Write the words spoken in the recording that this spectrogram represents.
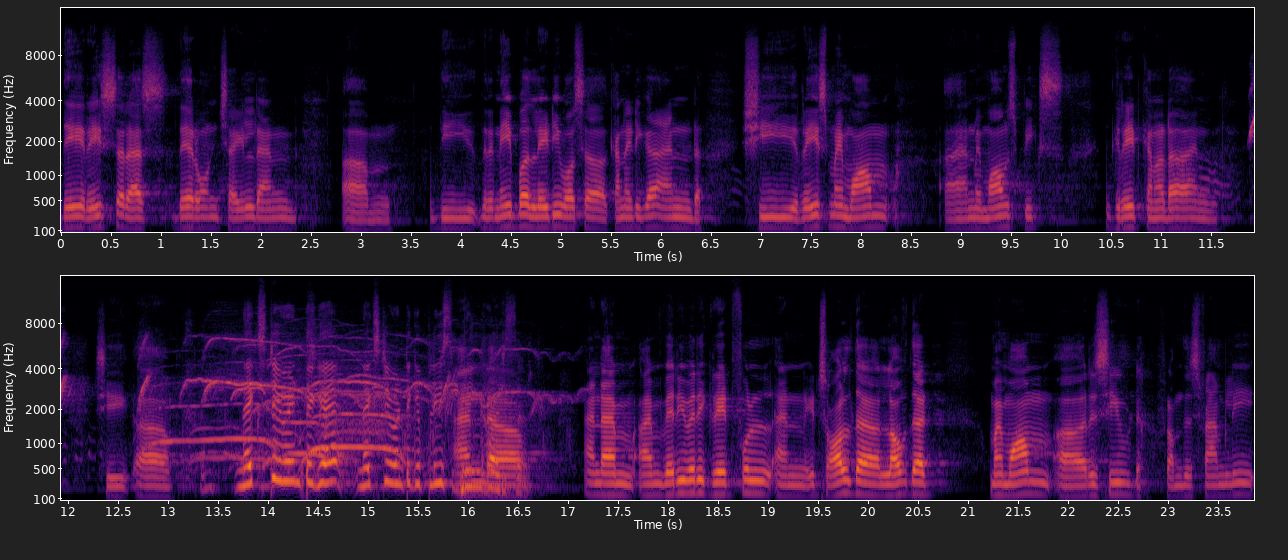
they raised her as their own child and um, the, the neighbor lady was a Kannadiga and she raised my mom and my mom speaks great Kannada and she. Uh, next event again. Next event again. Please bring and, her. Sir. And I'm I'm very very grateful and it's all the love that my mom uh, received from this family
